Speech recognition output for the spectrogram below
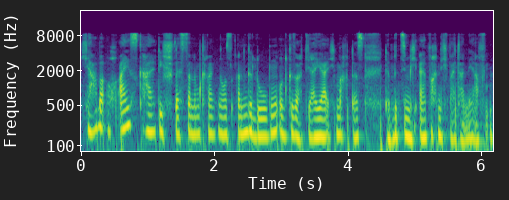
Ich habe auch eiskalt die Schwestern im Krankenhaus angelogen und gesagt, ja, ja, ich mache das, damit sie mich einfach nicht weiter nerven.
